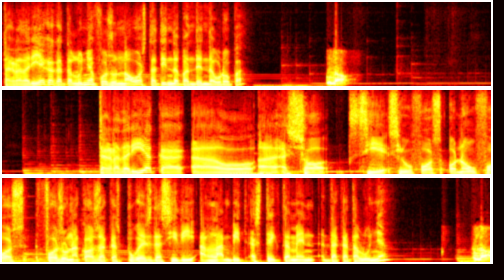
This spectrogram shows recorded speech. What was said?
T'agradaria que Catalunya fos un nou estat independent d'Europa? no, T'agradaria que el, eh, això, si, si ho fos o no ho fos, fos una cosa que es pogués decidir en l'àmbit estrictament de Catalunya? no,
